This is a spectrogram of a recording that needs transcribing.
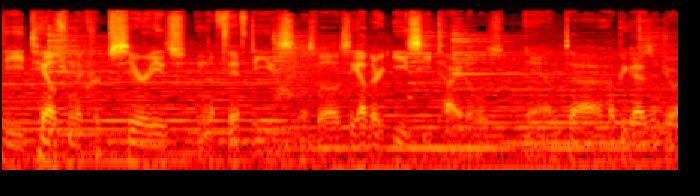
the Tales from the Crypt series in the 50s, as well as the other EC titles. And uh, hope you guys enjoy.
